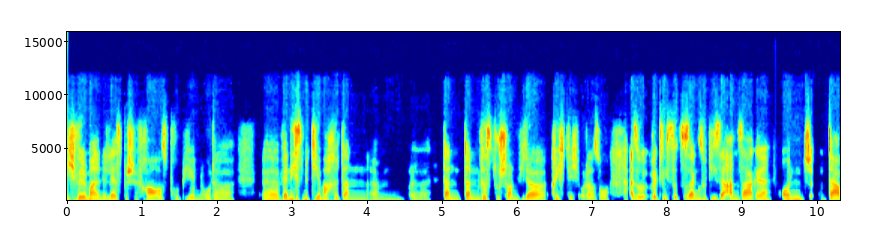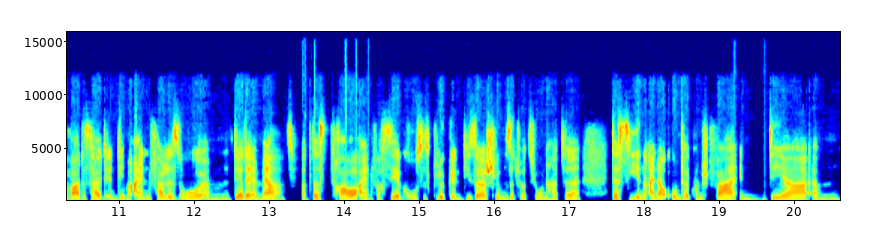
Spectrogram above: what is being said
ich will mal eine lesbische Frau ausprobieren oder äh, wenn ich es mit dir mache, dann, ähm, äh, dann, dann wirst du schon wieder richtig oder so. Also wirklich sozusagen so diese Ansage. Und da war das halt in dem einen Falle so, ähm, der, der im März war, dass Frau einfach sehr großes Glück in dieser schlimmen Situation hatte, dass sie in einer Unterkunft war, in der ähm,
